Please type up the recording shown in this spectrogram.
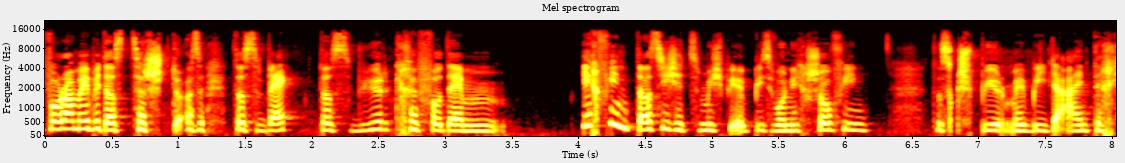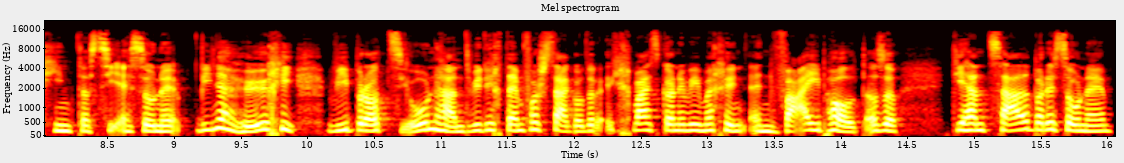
vor allem eben das Zerstö also das Weg, das Wirken von dem, ich finde, das ist jetzt zum Beispiel etwas, wo ich schon finde, das spürt man bei den einen Kind, dass sie so eine, wie eine höhere Vibration haben, würde ich dem fast sagen. Oder ich weiß gar nicht, wie man können, einen Vibe halt. Also, die haben selber so eine,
